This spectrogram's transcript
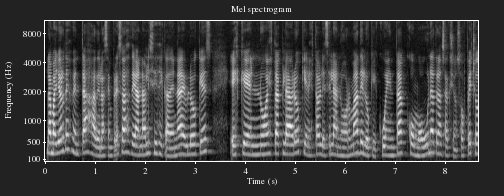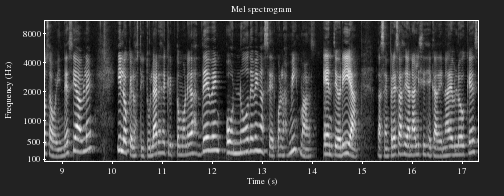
La mayor desventaja de las empresas de análisis de cadena de bloques es que no está claro quién establece la norma de lo que cuenta como una transacción sospechosa o indeseable y lo que los titulares de criptomonedas deben o no deben hacer con las mismas. En teoría, las empresas de análisis de cadena de bloques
